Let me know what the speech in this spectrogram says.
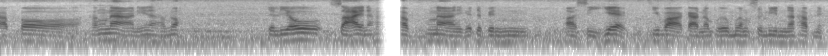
ครับ ก็ข้างหน้านี้นะครับเนาะจะเลี้ยวซ้ายนะครับครับข้างหน้านี่ก็จะเป็นอ่าสี่แยกที่ว่าการอำเภอเมืองสุรินทร์นะครับเนี่ย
